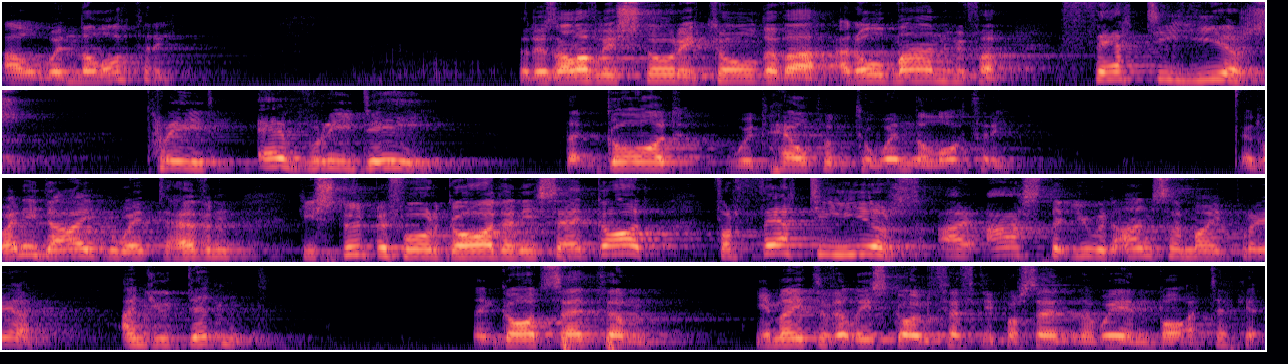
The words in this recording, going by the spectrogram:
I'll win the lottery. There is a lovely story told of a, an old man who, for 30 years, prayed every day that God would help him to win the lottery. And when he died and went to heaven, he stood before God and he said, God, for 30 years I asked that you would answer my prayer, and you didn't. And God said to him, You might have at least gone 50% of the way and bought a ticket.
